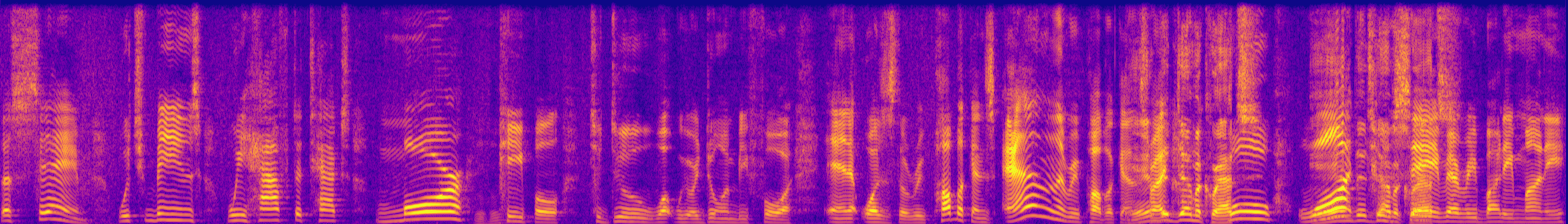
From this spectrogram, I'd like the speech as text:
the same, which means we have to tax more Mm-hmm. people to do what we were doing before. And it was the Republicans and the Republicans, And the? Democrats. Who want the to Democrats. save everybody money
